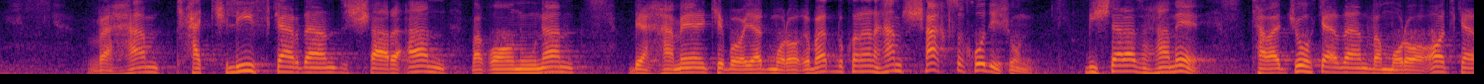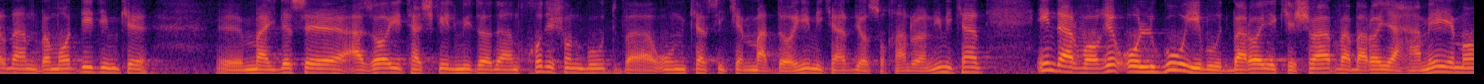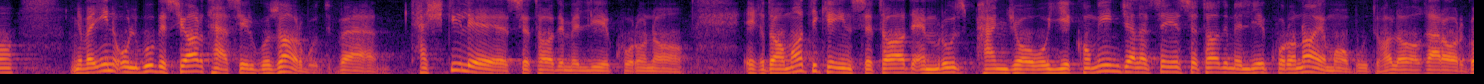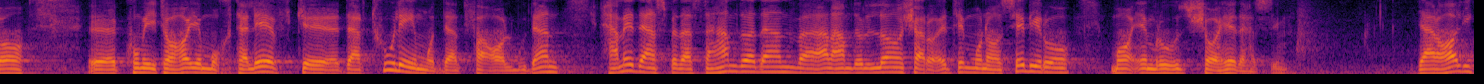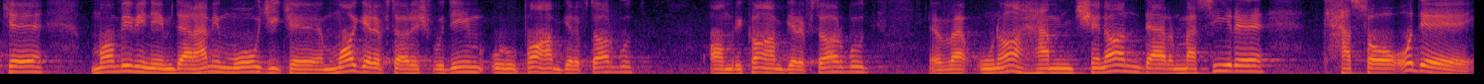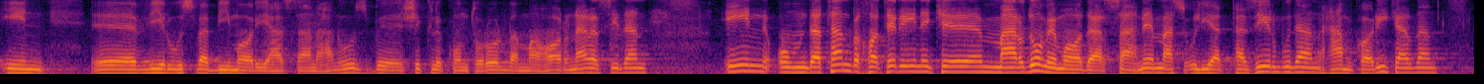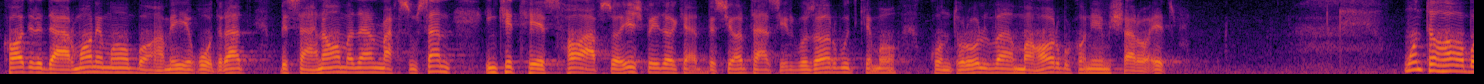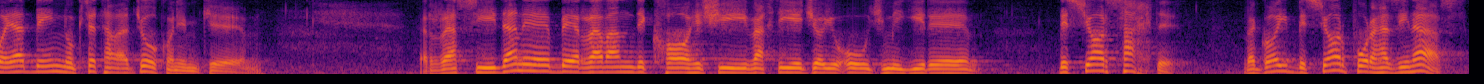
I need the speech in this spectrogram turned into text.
و هم تکلیف کردند شرعا و قانونا به همه که باید مراقبت بکنن. هم شخص خودشون بیشتر از همه توجه کردند و مراعات کردند و ما دیدیم که مجلس اعضایی تشکیل می‌دادند. خودشون بود و اون کسی که مداهی می‌کرد یا سخنرانی می‌کرد. این در واقع الگویی بود برای کشور و برای همه ما و این الگو بسیار تاثیرگذار بود و تشکیل ستاد ملی کرونا اقداماتی که این ستاد امروز پنجاه و یکمین جلسه ستاد ملی کرونا ما بود. حالا قرارگاه کمیته های مختلف که در طول این مدت فعال بودن همه دست به دست هم دادن و الحمدلله شرایط مناسبی رو ما امروز شاهد هستیم. در حالی که ما ببینیم در همین موجی که ما گرفتارش بودیم اروپا هم گرفتار بود. آمریکا هم گرفتار بود و اونا همچنان در مسیر تصاعد این ویروس و بیماری هستند هنوز به شکل کنترل و مهار نرسیدن. این عمدتا به خاطر اینه که مردم ما در صحنه مسئولیت پذیر بودن همکاری کردند کادر درمان ما با همه قدرت به صحنه آمدن. مخصوصا اینکه تست ها افزایش پیدا کرد. بسیار تاثیرگذار بود که ما کنترل و مهار بکنیم شرایط منتها باید به این نکته توجه کنیم که رسیدن به روند کاهشی وقتی یه جای اوج می‌گیره بسیار سخته و گاهی بسیار پرهزینه است.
